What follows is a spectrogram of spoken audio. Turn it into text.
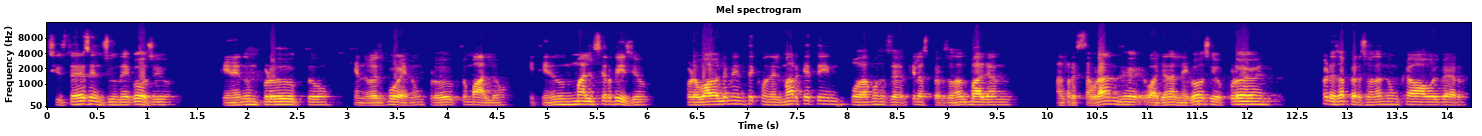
Si ustedes en su negocio tienen un producto que no es bueno, un producto malo y tienen un mal servicio, probablemente con el marketing podamos hacer que las personas vayan al restaurante o vayan al negocio, prueben, pero esa persona nunca va a volver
